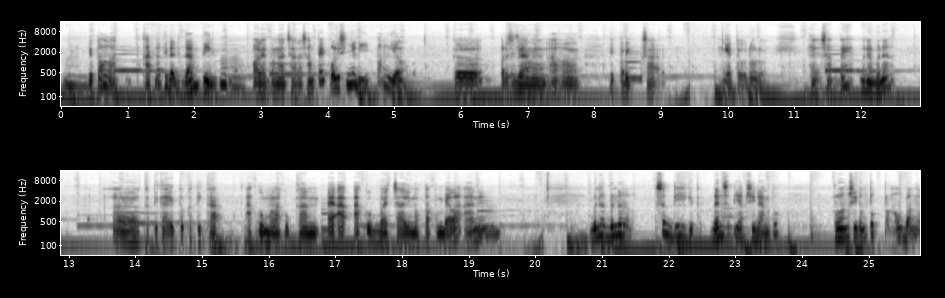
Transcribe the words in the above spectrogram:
Hmm. ditolak karena tidak didamping Hmm-mm. oleh pengacara. Sampai polisinya dipanggil ke persidangan. Ah, ah, diperiksa gitu dulu. Sampai benar-benar eh, ketika itu ketika aku melakukan eh aku bacain nota pembelaan ya bener-bener sedih gitu. Dan setiap sidang tuh ruang sidang tuh penuh banget.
